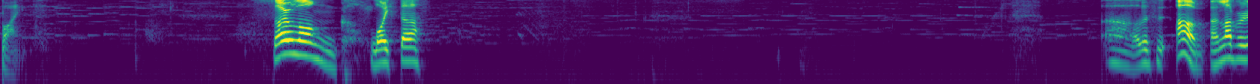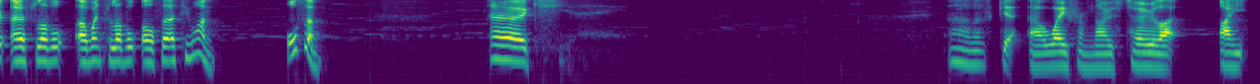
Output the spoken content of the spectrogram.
bite. So long, Cloyster. Oh, ah, this is... Oh, and Lapras uh, level... I went to level oh, 31. Awesome. Okay. Oh, let's get away from those two. Like, I,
